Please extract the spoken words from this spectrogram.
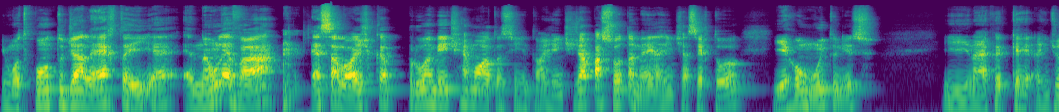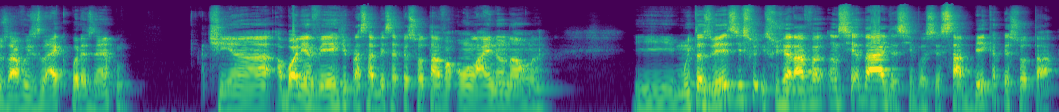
E um outro ponto de alerta aí é, é não levar essa lógica para o ambiente remoto, assim. Então a gente já passou também, a gente acertou e errou muito nisso. E na época que a gente usava o Slack, por exemplo, tinha a bolinha verde para saber se a pessoa estava online ou não, né? E muitas vezes isso, isso gerava ansiedade, assim, você saber que a pessoa está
